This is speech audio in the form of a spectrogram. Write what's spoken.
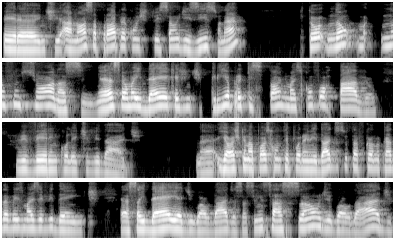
perante a nossa própria Constituição diz isso, né? Não, não funciona assim. Essa é uma ideia que a gente cria para que se torne mais confortável viver em coletividade. Né? E eu acho que na pós-contemporaneidade isso está ficando cada vez mais evidente. Essa ideia de igualdade, essa sensação de igualdade,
